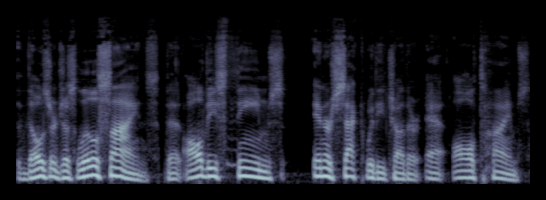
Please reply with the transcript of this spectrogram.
those are just little signs that all these themes intersect with each other at all times.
